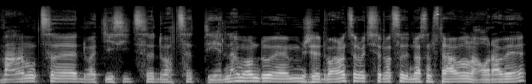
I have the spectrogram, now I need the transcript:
Vánoce 2021, mám dojem, že Vánoce 2021 jsem strávil na Oravě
